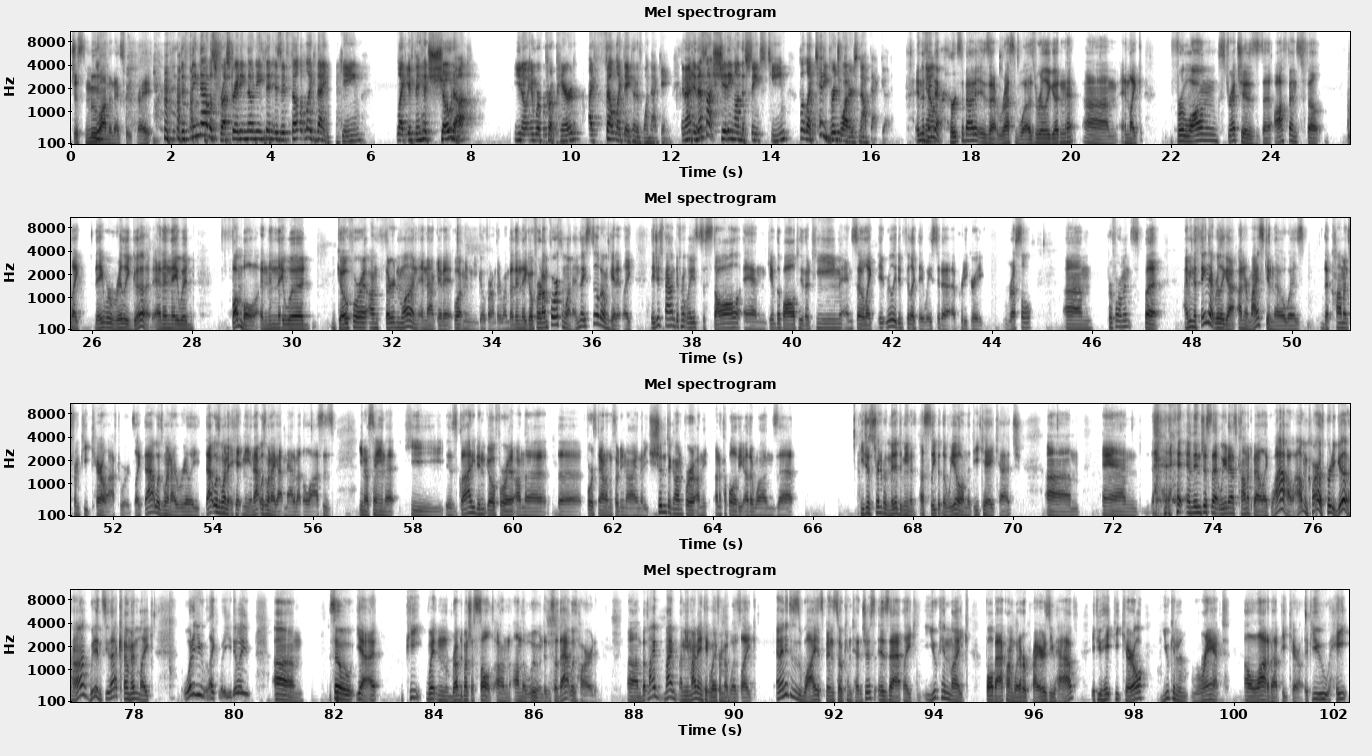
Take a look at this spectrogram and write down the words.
Just move on to next week, right? the thing that was frustrating though, Nathan, is it felt like that game, like if they had showed up you know, and were prepared, I felt like they could have won that game. And I, and that's not shitting on the Saints team, but like Teddy Bridgewater is not that good. And the thing know? that hurts about it is that Russ was really good in it. Um, and like for long stretches, the offense felt like they were really good. And then they would fumble and then they would go for it on third and one and not get it. Well, I mean, you go for it on third one, but then they go for it on fourth one and they still don't get it. Like they just found different ways to stall and give the ball to their team. And so, like, it really did feel like they wasted a, a pretty great Russell um, performance. But I mean, the thing that really got under my skin, though, was the comments from Pete Carroll afterwards. Like, that was when I really, that was when it hit me. And that was when I got mad about the losses, you know, saying that he is glad he didn't go for it on the the fourth down on the 39 that he shouldn't have gone for it on the on a couple of the other ones that he just straight up admitted to being asleep at the wheel on the DK catch. Um, and and then just that weird ass comment about like, wow, Alvin Kamara's pretty good, huh? We didn't see that coming. Like, what are you like? What are you doing? Um, so yeah, Pete went and rubbed a bunch of salt on on the wound, and so that was hard. Um, but my my I mean, my main takeaway from it was like, and I think this is why it's been so contentious is that like you can like fall back on whatever priors you have. If you hate Pete Carroll, you can rant a lot about Pete Carroll. If you hate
